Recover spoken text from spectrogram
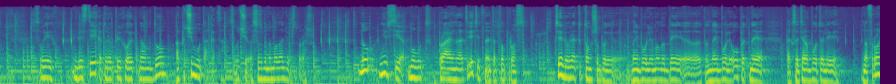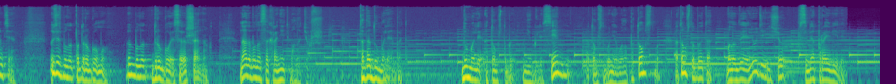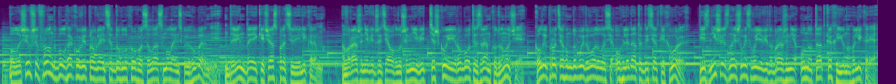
своих гостей, которые приходят к нам в дом, а почему так это случилось? Особенно молодежь спрашиваю. Ну, не все могут правильно ответить на этот вопрос. Все говорят о том, чтобы наиболее молодые, э, наиболее опытные, так сказать, работали на фронте. Но здесь было по-другому. Тут было другое совершенно. Надо было сохранить молодежь. Тогда думали об этом думали о том, чтобы них были семьи, о том, чтобы них было потомство, о том, чтобы это молодые люди еще себя проявили. Полишивши фронт, Булгаков відправляється до глухого села Смоленської губернії, де він деякий час працює лікарем. Враження від життя у глушині від тяжкої роботи зранку до ночі, коли протягом доби доводилося оглядати десятки хворих, пізніше знайшли своє відображення у нотатках юного лікаря.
